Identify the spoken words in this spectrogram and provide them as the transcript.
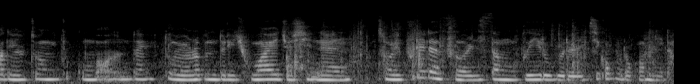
내일까지 일정이 조금 많은데 또 여러분들이 좋아해주시는 저희 프리랜서 일상 브이로그를 찍어보려고 합니다.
